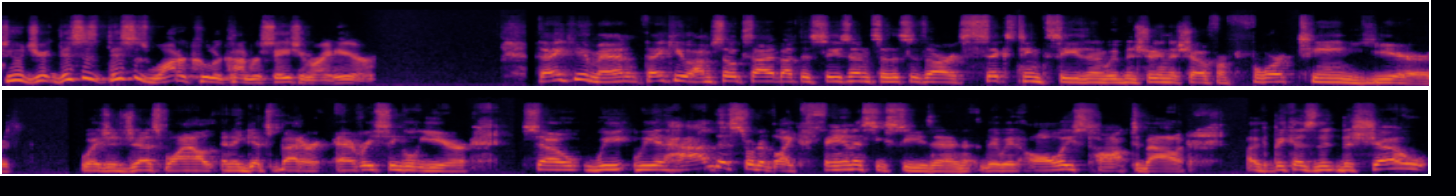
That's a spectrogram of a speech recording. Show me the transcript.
dude, this is, this is water cooler conversation right here. Thank you, man. Thank you. I'm so excited about this season. So this is our 16th season. We've been shooting the show for 14 years which is just wild and it gets better every single year. So we we had had this sort of like fantasy season that we'd always talked about like, because the, the show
